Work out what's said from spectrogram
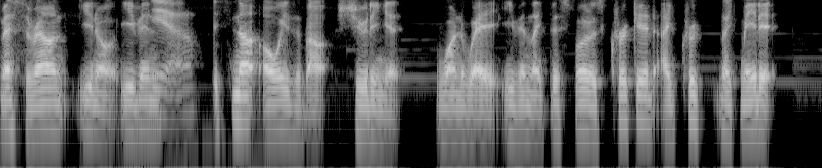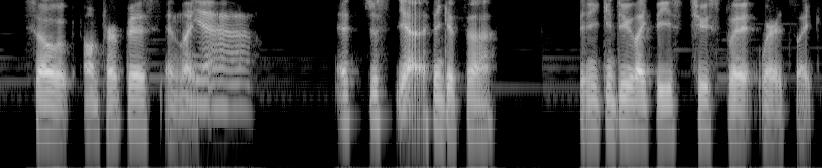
mess around. You know, even Yeah. it's not always about shooting it one way. Even like this photo is crooked. I crook like made it so on purpose and like yeah. it's just yeah. I think it's uh then you can do like these two split where it's like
